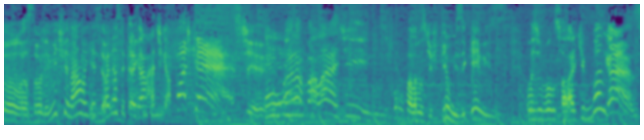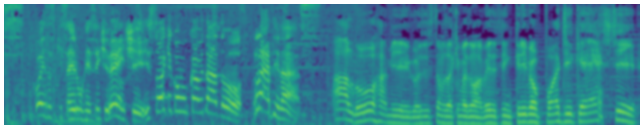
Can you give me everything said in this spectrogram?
isso, eu sou o Limite Final e esse é o Aliança Intergaláctica Podcast! Para falar de. Como falamos de filmes e games, hoje vamos falar de mangás! Coisas que saíram recentemente. Estou aqui como convidado, Radinas! Alô, amigos! Estamos aqui mais uma vez nesse incrível podcast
